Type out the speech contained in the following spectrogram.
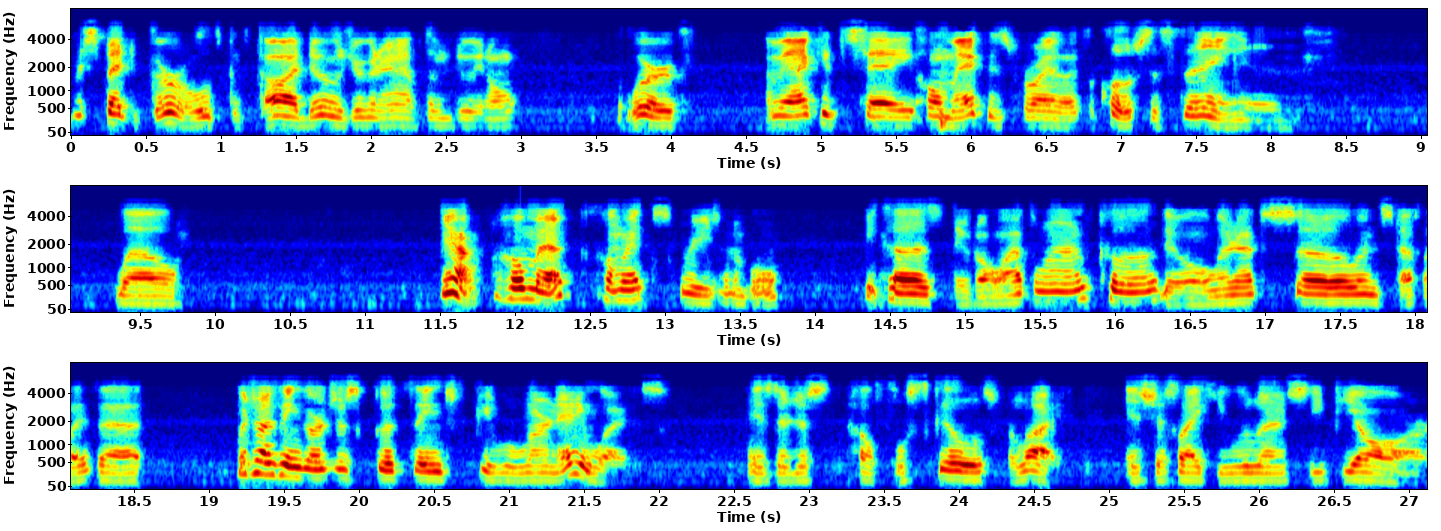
respect girls, because God knows you're going to have them doing all the work. I mean, I could say home ec is probably like the closest thing, and, well, yeah, home ec, home ec's reasonable because they don't have to learn how to cook, they all learn how to sew and stuff like that, which I think are just good things people learn anyways. Is they're just helpful skills for life. It's just like you would learn CPR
